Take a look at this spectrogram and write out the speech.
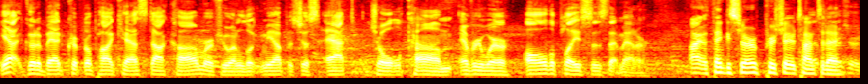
Yeah, go to badcryptopodcast.com, or if you want to look me up, it's just at Joel Comm everywhere, all the places that matter. All right, thank you, sir. Appreciate your time My today. pleasure.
